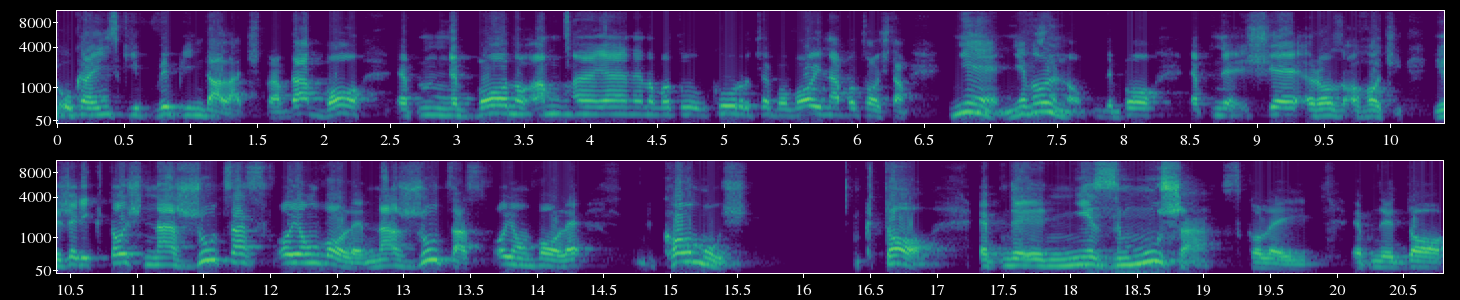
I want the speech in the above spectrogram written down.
ukraiński wypindalać, prawda? Bo, bo no, no bo tu kurczę, bo wojna, bo coś tam. Nie, nie wolno, bo się rozochodzi. Jeżeli ktoś narzuca swoją wolę, narzuca swoją wolę komuś, kto nie zmusza z kolei do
